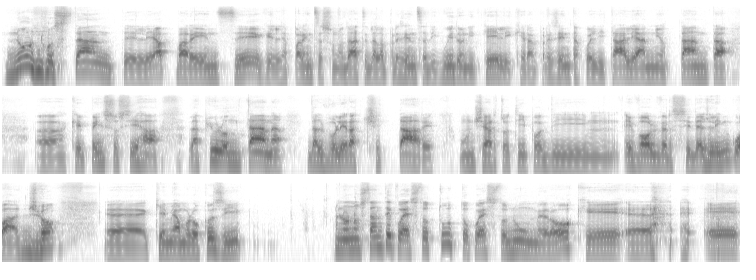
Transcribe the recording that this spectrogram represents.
nonostante le apparenze, che le apparenze sono date dalla presenza di Guido Nicheli che rappresenta quell'Italia anni 80 Uh, che penso sia la più lontana dal voler accettare un certo tipo di mh, evolversi del linguaggio, eh, chiamiamolo così. Nonostante questo, tutto questo numero che eh, è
